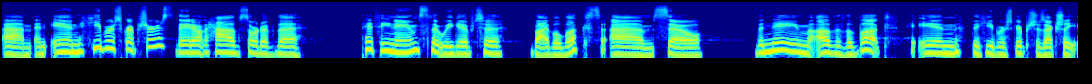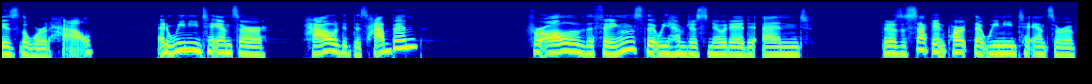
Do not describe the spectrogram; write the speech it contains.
Um, and in Hebrew scriptures, they don't have sort of the pithy names that we give to Bible books. Um, so the name of the book in the Hebrew scriptures actually is the word how. And we need to answer how did this happen for all of the things that we have just noted. And there's a second part that we need to answer of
